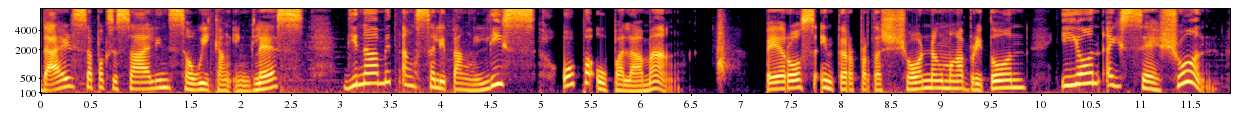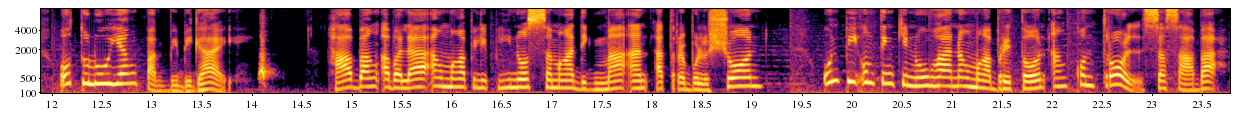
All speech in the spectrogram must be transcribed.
Dahil sa pagsasalin sa wikang Ingles, ginamit ang salitang lease o paupa lamang. Pero sa interpretasyon ng mga Briton, iyon ay session o tuluyang pagbibigay. Habang abala ang mga Pilipino sa mga digmaan at revolusyon, unti-unting kinuha ng mga Briton ang kontrol sa Saba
